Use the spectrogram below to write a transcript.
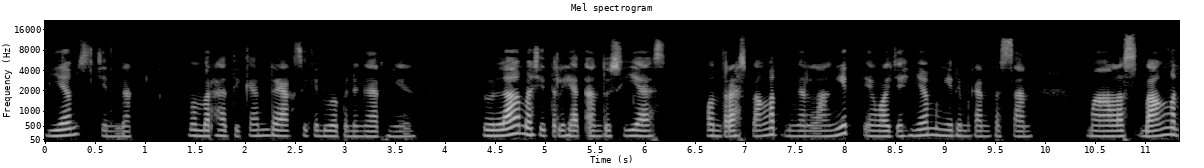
Diam sejenak, memerhatikan reaksi kedua pendengarnya. Lula masih terlihat antusias, kontras banget dengan langit yang wajahnya mengirimkan pesan. Males banget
